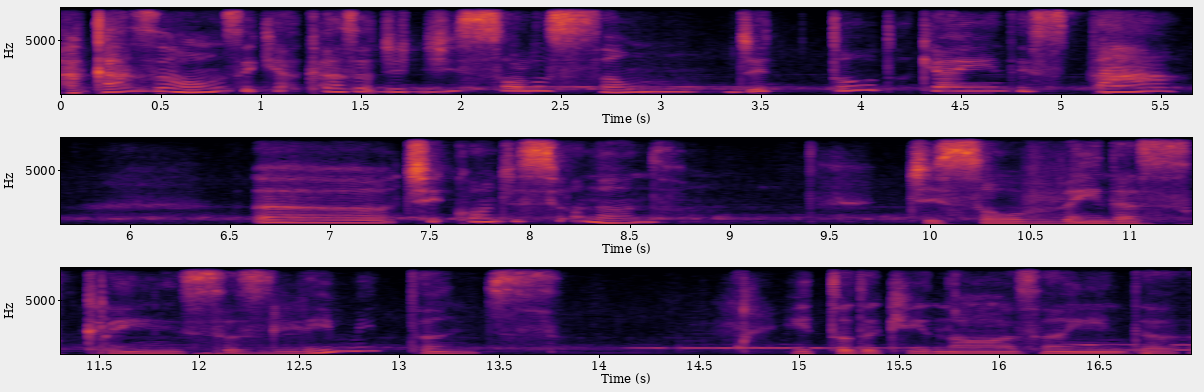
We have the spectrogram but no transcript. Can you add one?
A casa 11 que é a casa de dissolução de tudo que ainda está uh, te condicionando, dissolvendo as crenças limitantes e tudo que nós ainda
